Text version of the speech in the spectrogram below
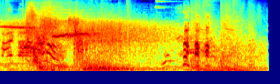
慢慢慢慢！哈哈哈！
